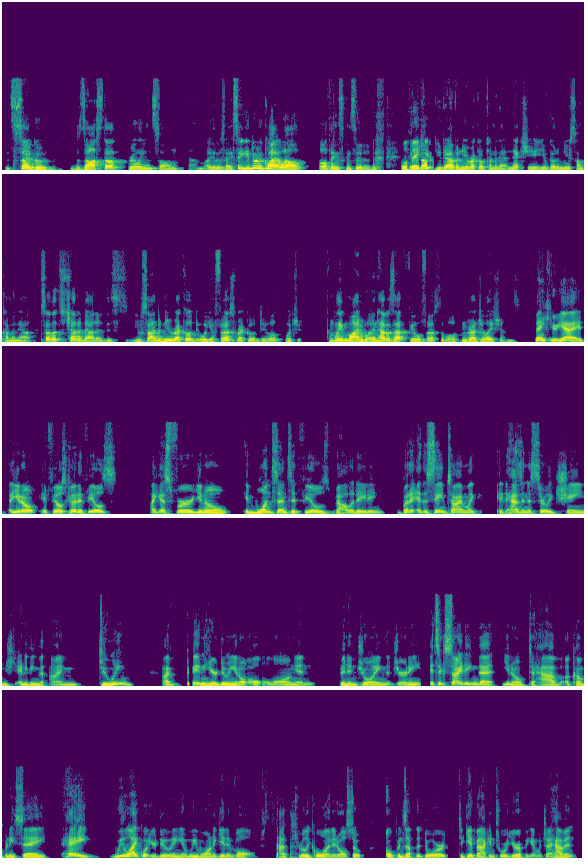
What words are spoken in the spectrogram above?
it's so good. Disaster, brilliant song. Um, I gotta say. So you're doing quite well, all things considered. Well, thank you. You do have a new record coming out next year. You've got a new song coming out. So let's chat about it. This, you've signed a new record, or your first record deal, which complete mind blowing. How does that feel? First of all, congratulations. Thank you. Yeah, it, you know, it feels good. It feels, I guess, for you know, in one sense, it feels validating, but at the same time, like it hasn't necessarily changed anything that I'm doing I've been here doing it all along and been enjoying the journey. It's exciting that, you know, to have a company say, "Hey, we like what you're doing and we want to get involved." That's really cool and it also opens up the door to get back and tour Europe again, which I haven't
